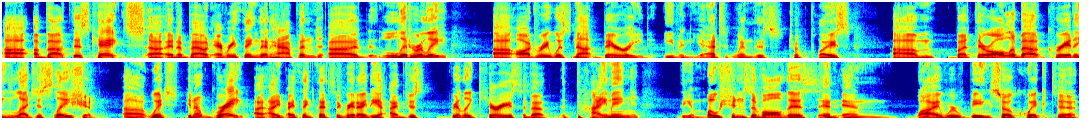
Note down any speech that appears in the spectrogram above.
uh, about this case uh, and about everything that happened. Uh, literally, uh, Audrii was not buried even yet when this took place. Um, but they're all about creating legislation, uh, which, you know, great. I, I think that's a great idea. I'm just really curious about the timing, the emotions of all this, and and why we're being so quick to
